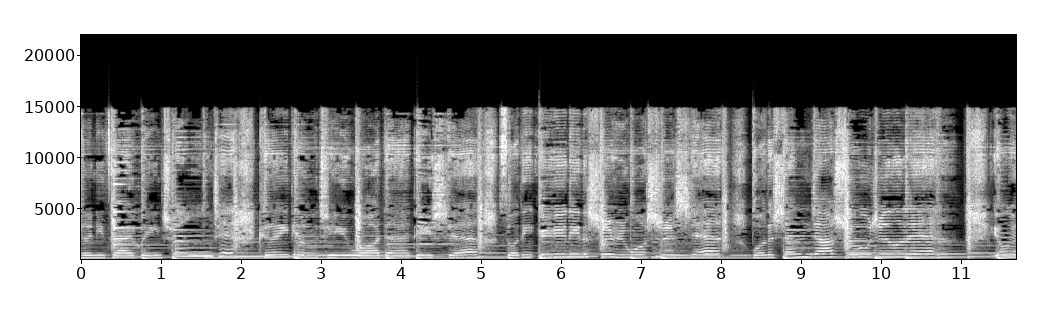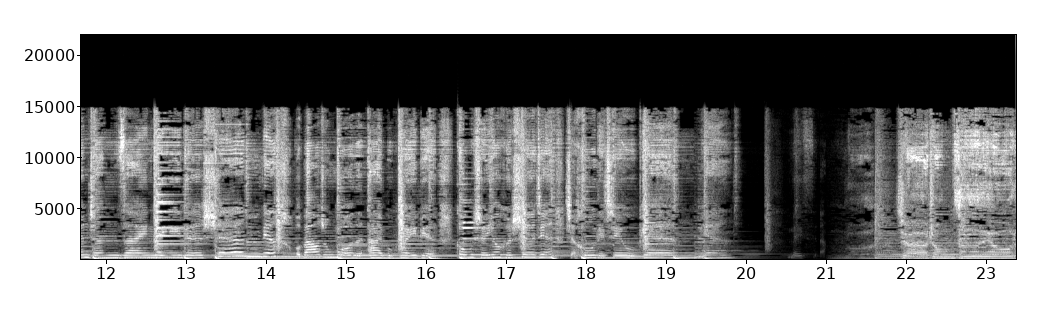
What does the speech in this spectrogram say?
合你才会纯洁，的山楂树之恋，永远站在你的身边，我保证我的爱不会变，共享永恒时间，像蝴蝶起舞翩翩。每次假装自由了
